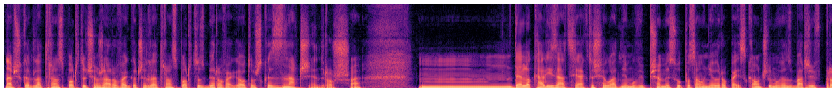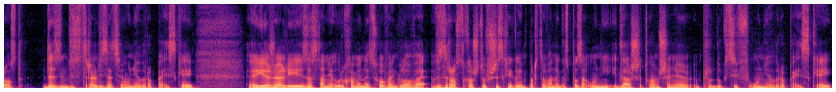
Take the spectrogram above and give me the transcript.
na przykład dla transportu ciężarowego czy dla transportu zbiorowego. To wszystko jest znacznie droższe. Mm, Delokalizacja, jak to się ładnie mówi, przemysłu poza Unią Europejską, czyli mówiąc bardziej wprost, dezindustrializacja Unii Europejskiej. Jeżeli zostanie uruchomione cło węglowe, wzrost kosztów wszystkiego importowanego spoza Unii i dalsze tłamszenie produkcji w Unii Europejskiej.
